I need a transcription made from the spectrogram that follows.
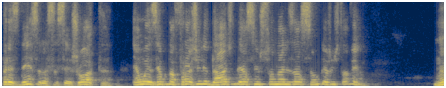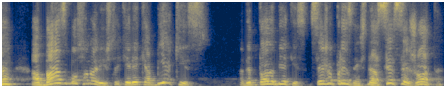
presidência da CCJ é um exemplo da fragilidade dessa institucionalização que a gente está vendo. Né? A base bolsonarista é querer que a Bia Kiss, a deputada Bia Kiss, seja presidente da CCJ,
